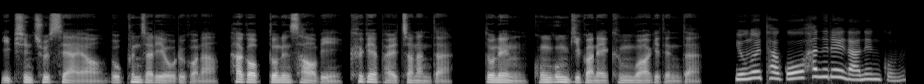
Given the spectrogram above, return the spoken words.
입신 출세하여 높은 자리에 오르거나 학업 또는 사업이 크게 발전한다. 또는 공공기관에 근무하게 된다. 용을 타고 하늘을 나는 꿈.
